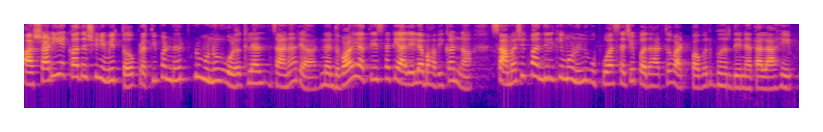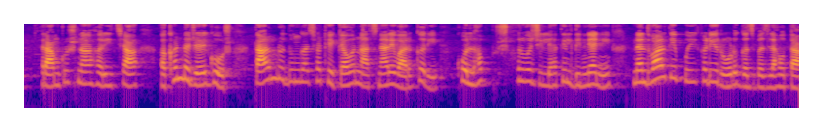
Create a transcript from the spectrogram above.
आषाढी एकादशी निमित्त प्रतिपंढरपूर म्हणून ओळखल्या जाणाऱ्या नंदवाळ यात्रेसाठी आलेल्या भाविकांना सामाजिक बांधिलकी म्हणून उपवासाचे पदार्थ वाटपावर भर देण्यात आला आहे. रामकृष्ण हरीच्या अखंड जयघोष टाळ मृदुंगाच्या ठेक्यावर नाचणारे वारकरी कोल्हापूर शहर व जिल्ह्यातील दिंड्यांनी नंदवाळ ते पुईखडी रोड गजबजला होता.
